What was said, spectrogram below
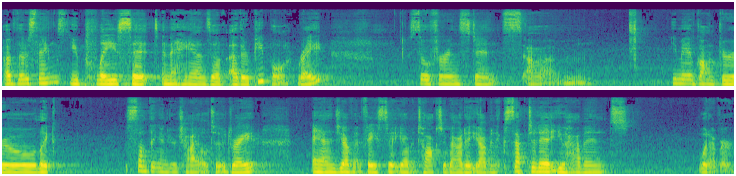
of those things, you place it in the hands of other people, right? So, for instance, um, you may have gone through like something in your childhood, right? And you haven't faced it, you haven't talked about it, you haven't accepted it, you haven't whatever.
